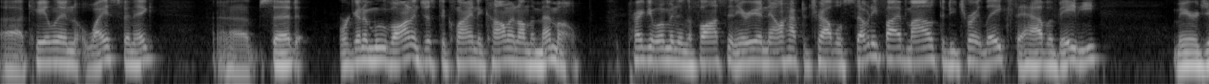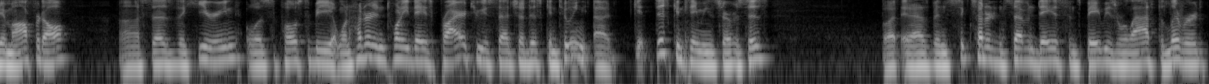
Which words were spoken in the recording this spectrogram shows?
uh, Kaylin Weisfenig uh, said, We're going to move on and just decline to comment on the memo. Pregnant women in the Fosston area now have to travel 75 miles to Detroit Lakes to have a baby. Mayor Jim Offerdahl uh, says the hearing was supposed to be 120 days prior to Essentia discontinuing, uh, discontinuing services, but it has been 607 days since babies were last delivered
